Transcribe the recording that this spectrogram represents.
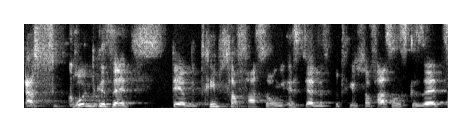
Das Grundgesetz der Betriebsverfassung ist ja das Betriebsverfassungsgesetz.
